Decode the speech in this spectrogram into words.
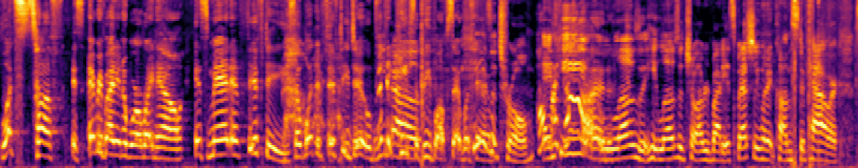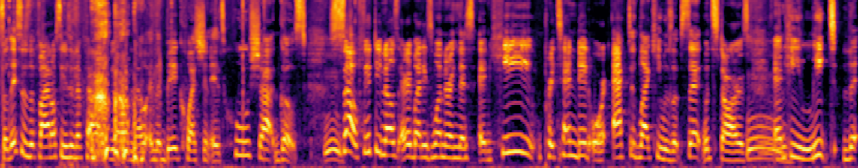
What's tough is everybody in the world right now is mad at 50. So what did 50 do? 50 keeps know, the people upset with him. he's a troll. Oh and he God. loves it. He loves to troll everybody, especially when it comes to power. So this is the final season of Power, as we all know. And the big question is who shot Ghost? Mm. So 50 knows everybody's wondering this, and he pretended or acted like he was upset with stars, Mm. and he leaked the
